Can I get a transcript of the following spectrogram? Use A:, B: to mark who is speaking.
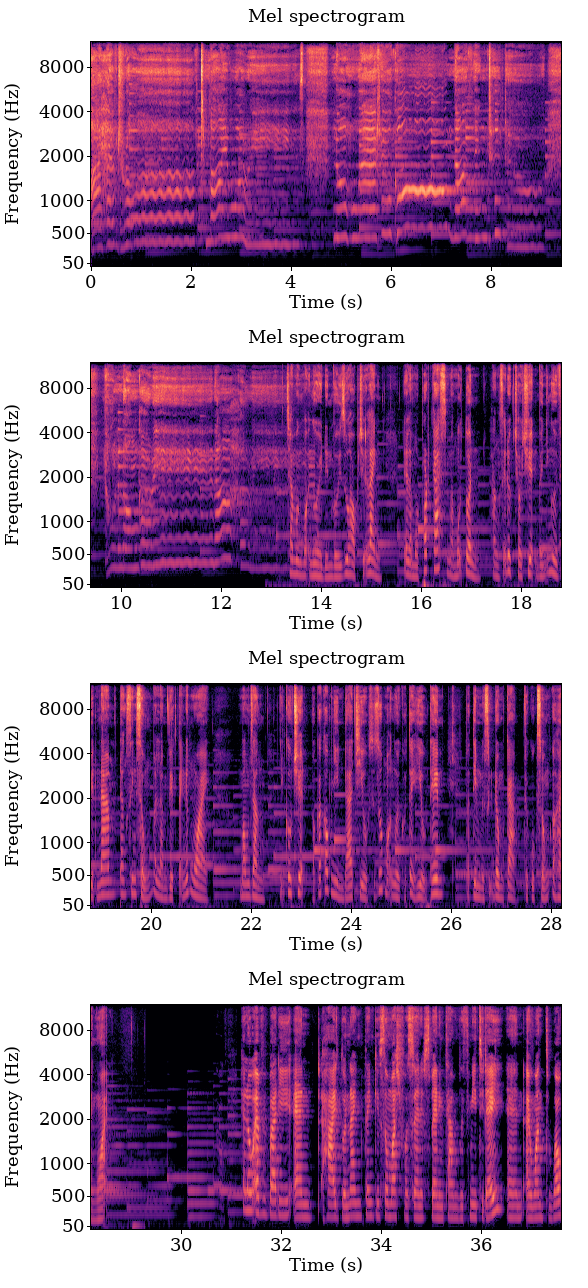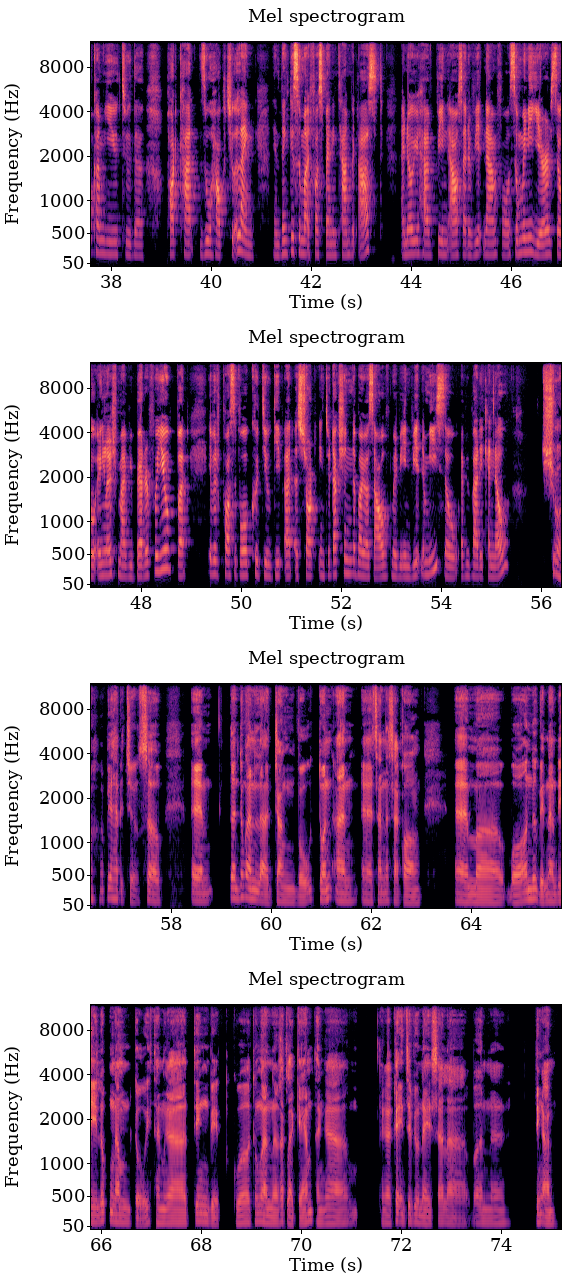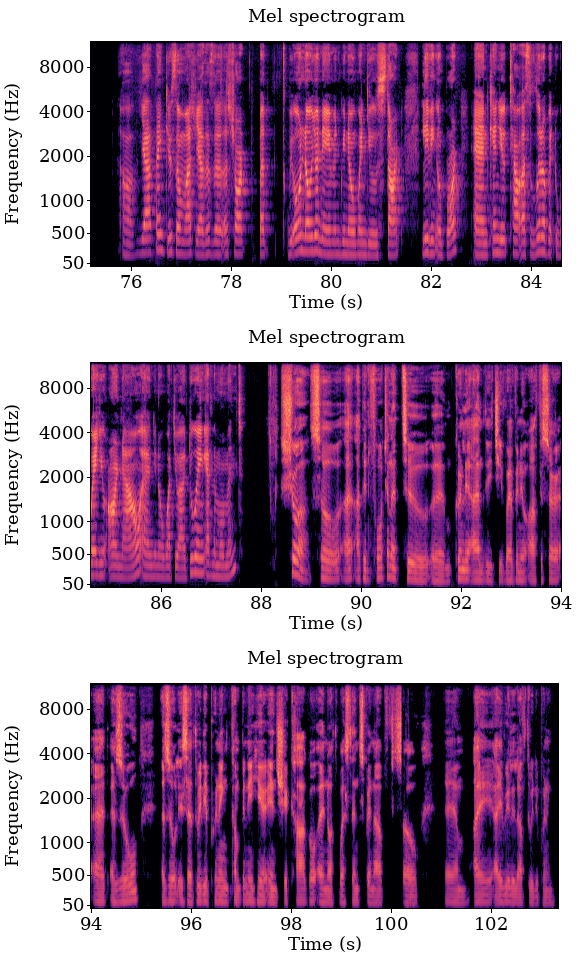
A: I have dropped my worries, nowhere to go, nothing to do, no longer in a hurry.
B: Chào mừng mọi người đến với Du học chữa lành. Đây là một podcast mà mỗi tuần Hằng sẽ được trò chuyện với những người Việt Nam đang sinh sống và làm việc tại nước ngoài. Mong rằng những câu chuyện và các góc nhìn đa chiều sẽ giúp mọi người có thể hiểu thêm và tìm được sự đồng cảm về cuộc sống ở hải ngoại. Hello, everybody, and hi, Anh. Thank you so much for spending time with me today. And I want to welcome you to the podcast Du học chữa. And thank you so much for spending time with us. I know you have been outside of Vietnam for so many years, so English might be better for you. But if it's possible, could you give us a short introduction about yourself, maybe in Vietnamese, so everybody can know?
C: Sure, I'll be happy to. So, um, tên tiếng Anh là Trần Vũ Tuấn Anh, uh, sinh ở Sài Gòn. Um, uh, bỏ nước Việt Nam đi lúc 5 tuổi, thành ra tiếng Việt của Tuấn Anh rất là kém, thành ra, thành ra cái interview này sẽ là bên uh, tiếng Anh.
B: Oh, yeah, thank you so much. Yeah, that's a, a short, but we all know your name and we know when you start living abroad. And can you tell us a little bit where you are now and you know what you are doing at the moment?
C: Sure. So I, I've been fortunate to um, currently I'm the chief revenue officer at Azul. Azul is a 3D printing company here in Chicago, a Northwestern spin-off. So um, I I really love 3D printing.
